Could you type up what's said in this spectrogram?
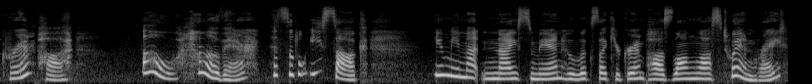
Grandpa? Oh, hello there. It's little Isak. You mean that nice man who looks like your grandpa's long lost twin, right?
